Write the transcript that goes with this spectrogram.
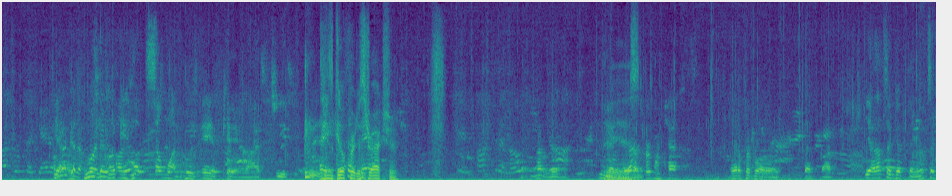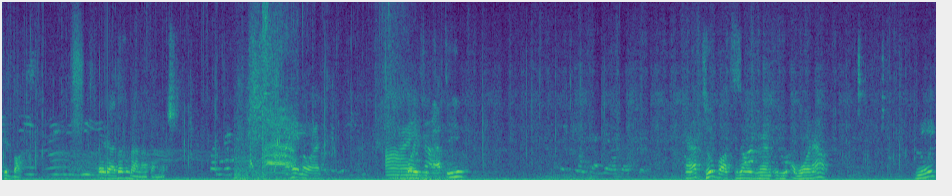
I'm yeah, not gonna who's gonna unhook unhook someone who's AFK, Elias? Jeez. He's good for distraction. Not really. Yeah, he is. purple chest. I got a purple chest box. Yeah, that's a good thing. That's a good box. Oh yeah, it doesn't matter not that much. I hate my life. I. What is he after you? And that toolbox is almost ran, worn out. Me?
